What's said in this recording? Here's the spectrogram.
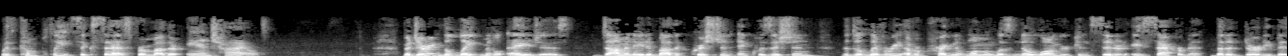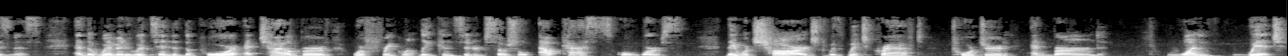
with complete success for mother and child. But during the late Middle Ages, dominated by the Christian Inquisition, the delivery of a pregnant woman was no longer considered a sacrament, but a dirty business, and the women who attended the poor at childbirth were frequently considered social outcasts or worse. They were charged with witchcraft, tortured, and burned. One witch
